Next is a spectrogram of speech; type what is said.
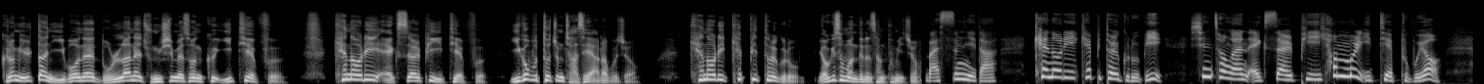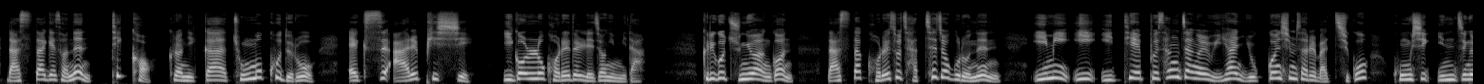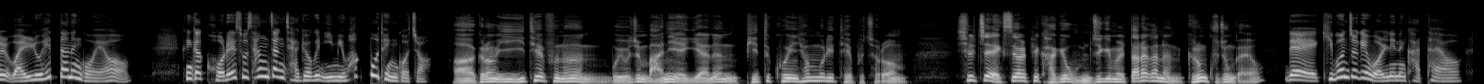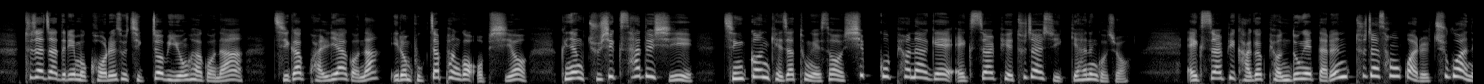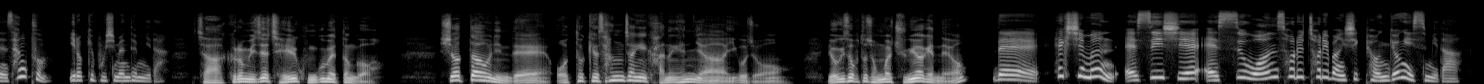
그럼 일단 이번에 논란의 중심에선 그 ETF, 캐너리 XRP ETF, 이거부터 좀 자세히 알아보죠. 캐너리 캐피털 그룹, 여기서 만드는 상품이죠. 맞습니다. 캐너리 캐피털 그룹이 신청한 XRP 현물 ETF고요. 나스닥에서는 티커, 그러니까 종목 코드로 XRPC 이걸로 거래될 예정입니다. 그리고 중요한 건 나스닥 거래소 자체적으로는 이미 이 ETF 상장을 위한 요건 심사를 마치고 공식 인증을 완료했다는 거예요. 그러니까 거래소 상장 자격은 이미 확보된 거죠. 아, 그럼 이 ETF는 뭐 요즘 많이 얘기하는 비트코인 현물 ETF처럼 실제 XRP 가격 움직임을 따라가는 그런 구조인가요? 네, 기본적인 원리는 같아요. 투자자들이 뭐 거래소 직접 이용하거나 지갑 관리하거나 이런 복잡한 거 없이요. 그냥 주식 사듯이 증권 계좌 통해서 쉽고 편하게 XRP에 투자할 수 있게 하는 거죠. XRP 가격 변동에 따른 투자 성과를 추구하는 상품 이렇게 보시면 됩니다. 자, 그럼 이제 제일 궁금했던 거. 셧다운인데 어떻게 상장이 가능했냐 이거죠. 여기서부터 정말 중요하겠네요. 네, 핵심은 SEC의 S1 서류 처리 방식 변경이 있습니다.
